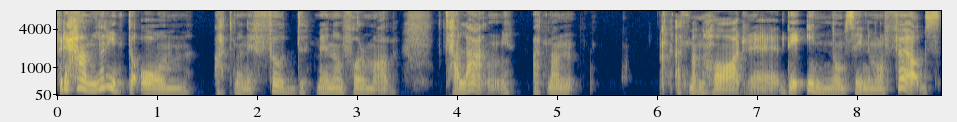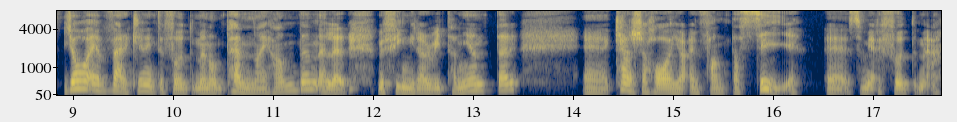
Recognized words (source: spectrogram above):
För det handlar inte om att man är född med någon form av talang, att man, att man har eh, det inom sig när man föds. Jag är verkligen inte född med någon penna i handen eller med fingrar vid tangenter. Eh, kanske har jag en fantasi eh, som jag är född med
